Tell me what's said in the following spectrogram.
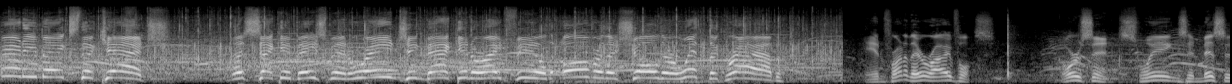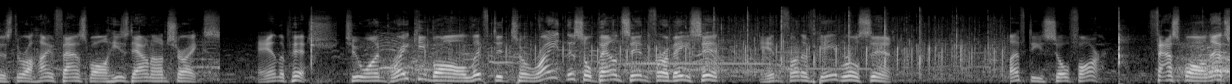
and he makes the catch. The second baseman ranging back into right field over the shoulder with the grab in front of their rivals. Gourson swings and misses through a high fastball. He's down on strikes. And the pitch 2 1 breaking ball lifted to right. This will bounce in for a base hit in front of Gabrielson. Lefties so far. Fastball, and that's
